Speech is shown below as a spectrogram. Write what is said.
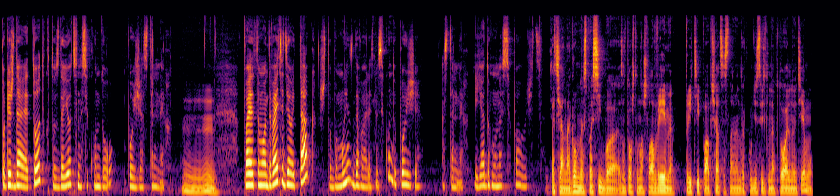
побеждает тот, кто сдается на секунду позже остальных. Mm-hmm. Поэтому давайте делать так, чтобы мы сдавались на секунду позже остальных. И я думаю, у нас все получится. Татьяна, огромное спасибо за то, что нашла время прийти пообщаться с нами на такую действительно актуальную тему.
